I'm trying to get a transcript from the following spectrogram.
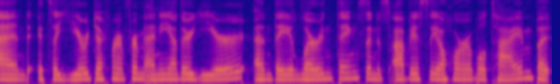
And it's a year different from any other year, and they learn things, and it's obviously a horrible time, but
